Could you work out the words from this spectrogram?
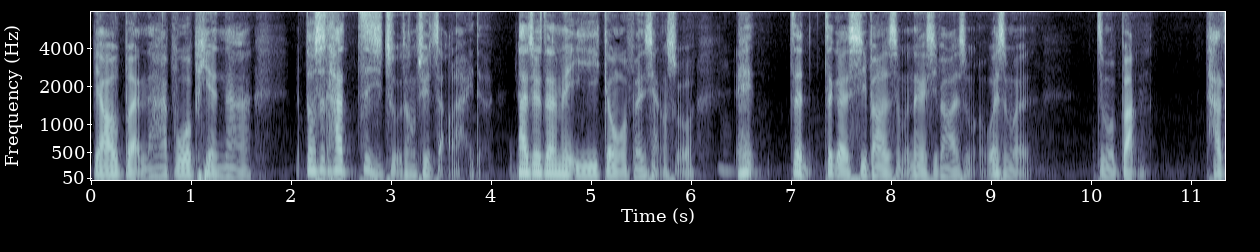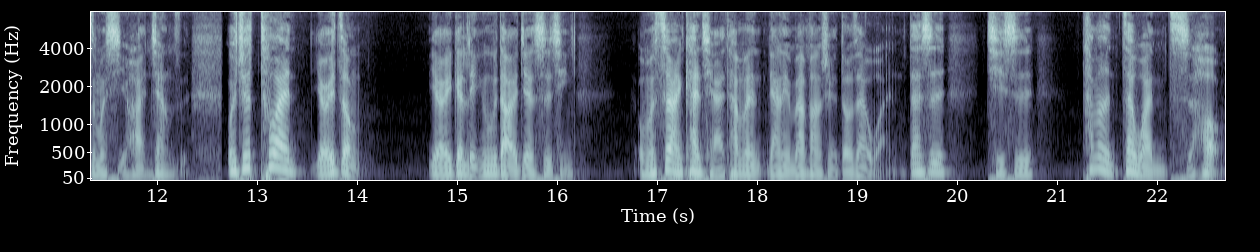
标本啊、拨片啊，都是他自己主动去找来的。他就在那边一一跟我分享说：“诶，这这个细胞是什么？那个细胞是什么？为什么这么棒？他这么喜欢这样子。”我觉得突然有一种有一个领悟到一件事情：我们虽然看起来他们两点半放学都在玩，但是其实他们在玩时候。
